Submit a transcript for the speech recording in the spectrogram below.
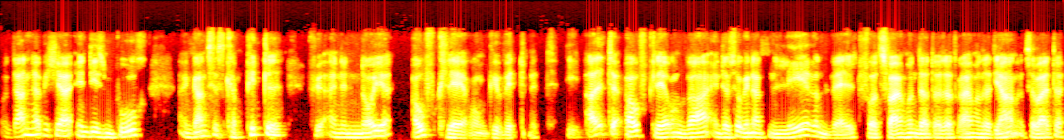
Und dann habe ich ja in diesem Buch ein ganzes Kapitel für eine neue Aufklärung gewidmet. Die alte Aufklärung war in der sogenannten leeren Welt vor 200 oder 300 Jahren und so weiter.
